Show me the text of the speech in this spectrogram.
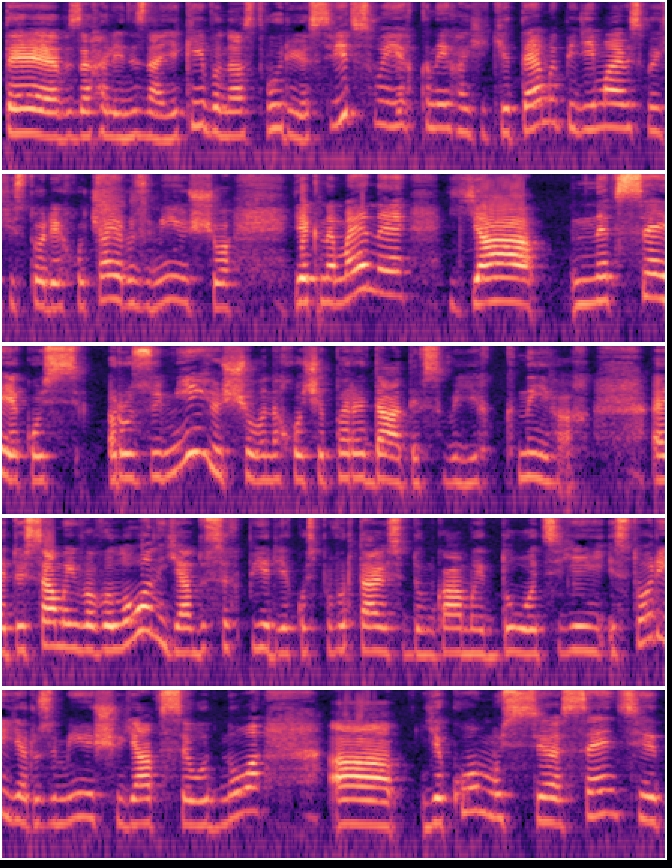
те, взагалі, не знаю, який вона створює світ в своїх книгах, які теми підіймає в своїх історіях. Хоча я розумію, що, як на мене, я не все якось розумію, що вона хоче передати в своїх книгах. Е, Той самий Вавилон, я до сих пір якось повертаюся думками до цієї історії. Я розумію, що я все одно а, якомусь сенсі,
